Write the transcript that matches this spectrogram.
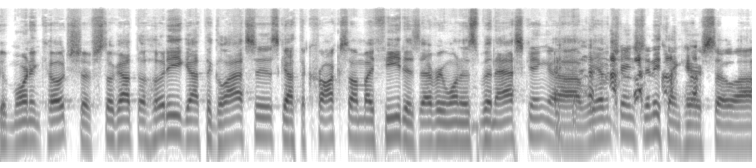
Good morning, coach. I've still got the hoodie, got the glasses, got the Crocs on my feet, as everyone has been asking. Uh, we haven't changed anything here, so uh,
